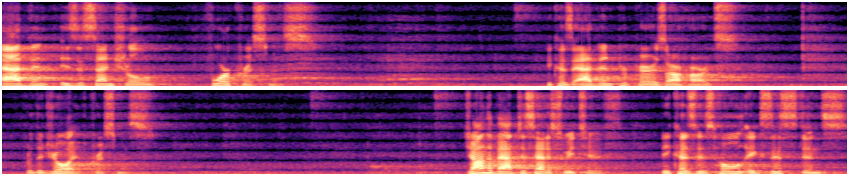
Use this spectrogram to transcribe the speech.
Advent is essential for Christmas. Because Advent prepares our hearts for the joy of Christmas. John the Baptist had a sweet tooth because his whole existence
